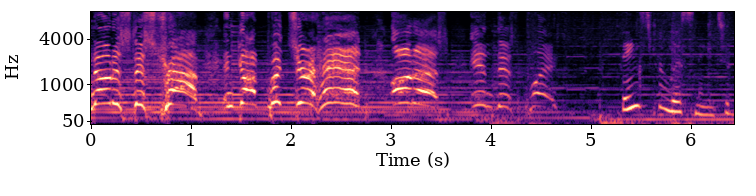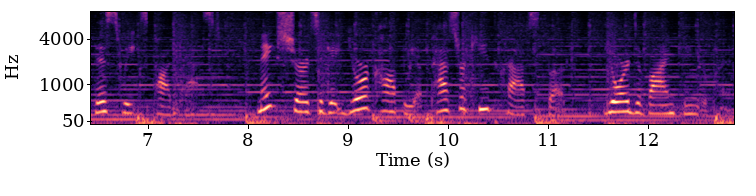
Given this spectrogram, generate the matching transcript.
Notice this tribe. And God, put your hand on us in this place. Thanks for listening to this week's podcast. Make sure to get your copy of Pastor Keith Craft's book, Your Divine Fingerprint,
